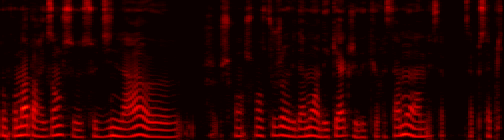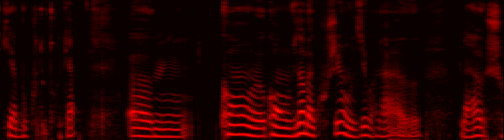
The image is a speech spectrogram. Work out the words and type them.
Donc, on a par exemple ce, ce din-là, euh, je, pense, toujours évidemment à des cas que j'ai vécu récemment, hein, mais ça, peut s'appliquer à beaucoup d'autres cas. Euh, quand, on vient d'accoucher, on se dit voilà, là, je suis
